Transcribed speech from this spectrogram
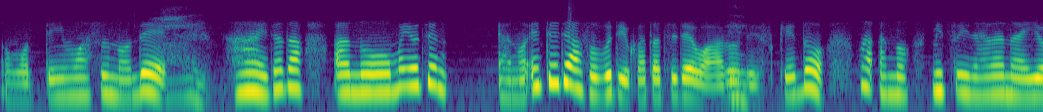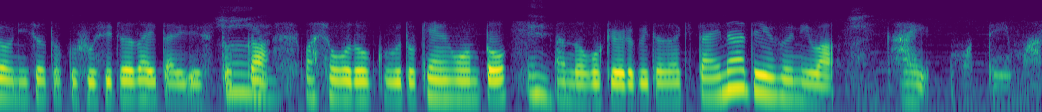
思っていますので、はい、はい、ただあの、まあ、幼稚園あの園庭で遊ぶという形ではあるんですけど、まあ、あの密にならないようにちょっと工夫していただいたりですとか、はい、まあ、消毒と検温とあのご協力いただきたいなというふうには、はい、思っていま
